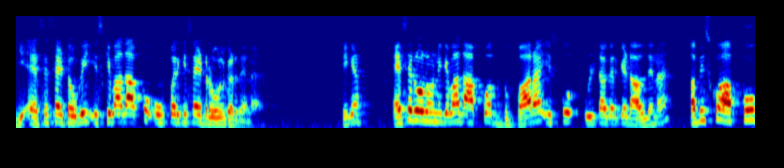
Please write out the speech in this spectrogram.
ये ऐसे सेट हो गई, इसके बाद आपको ऊपर की साइड रोल कर देना है। ठीक है? ऐसे रोल होने के बाद आपको अब दोबारा इसको उल्टा करके डाल देना है। अब इसको आपको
